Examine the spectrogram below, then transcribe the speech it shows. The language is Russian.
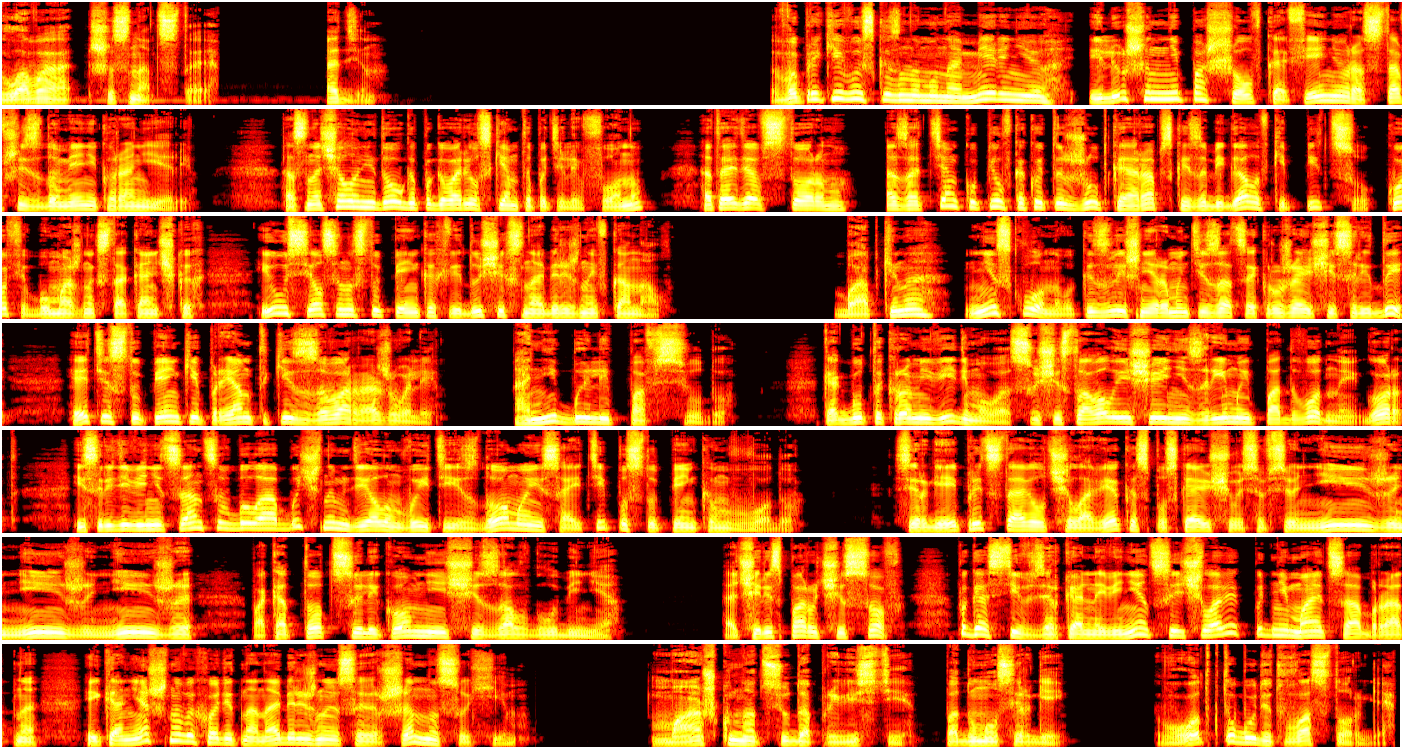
Глава 16. 1. Вопреки высказанному намерению, Илюшин не пошел в кофейню, расставшись с Доменико Раньери. А сначала недолго поговорил с кем-то по телефону, отойдя в сторону, а затем купил в какой-то жуткой арабской забегаловке пиццу, кофе в бумажных стаканчиках и уселся на ступеньках, ведущих с набережной в канал. Бабкина, не склонного к излишней романтизации окружающей среды, эти ступеньки прям-таки завораживали. Они были повсюду. Как будто кроме видимого существовал еще и незримый подводный город, и среди венецианцев было обычным делом выйти из дома и сойти по ступенькам в воду. Сергей представил человека, спускающегося все ниже, ниже, ниже, пока тот целиком не исчезал в глубине. А через пару часов, погостив в зеркальной Венеции, человек поднимается обратно и, конечно, выходит на набережную совершенно сухим. «Машку надо сюда привести, подумал Сергей. «Вот кто будет в восторге».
